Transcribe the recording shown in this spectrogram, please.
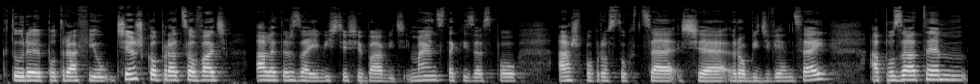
który potrafił ciężko pracować, ale też zajebiście się bawić. I mając taki zespół, aż po prostu chce się robić więcej. A poza tym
